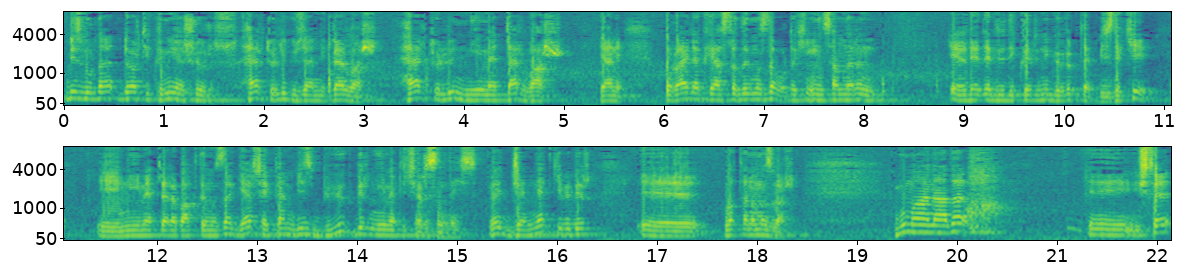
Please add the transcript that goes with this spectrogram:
Biz burada dört iklimi yaşıyoruz. Her türlü güzellikler var. Her türlü nimetler var. Yani orayla kıyasladığımızda oradaki insanların elde edebildiklerini görüp de bizdeki e, nimetlere baktığımızda gerçekten biz büyük bir nimet içerisindeyiz. Ve cennet gibi bir e, vatanımız var. Bu manada e, işte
